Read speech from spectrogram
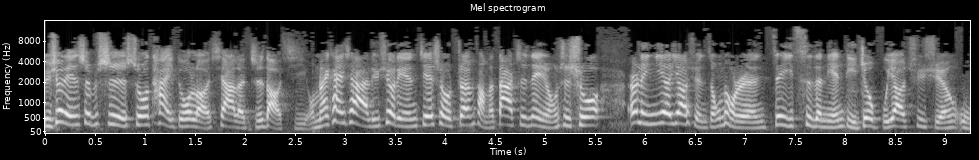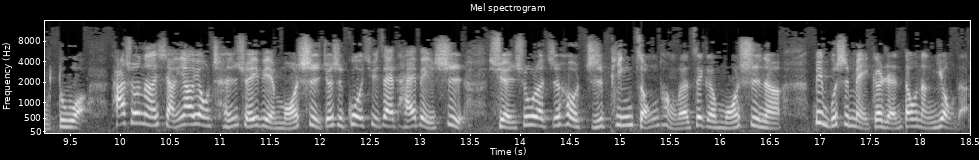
吕秀莲是不是说太多了，下了指导棋？我们来看一下吕秀莲接受专访的大致内容是说，二零一二要选总统的人，这一次的年底就不要去选五都。哦。他说呢，想要用陈水扁模式，就是过去在台北市选输了之后直拼总统的这个模式呢，并不是每个人都能用的。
